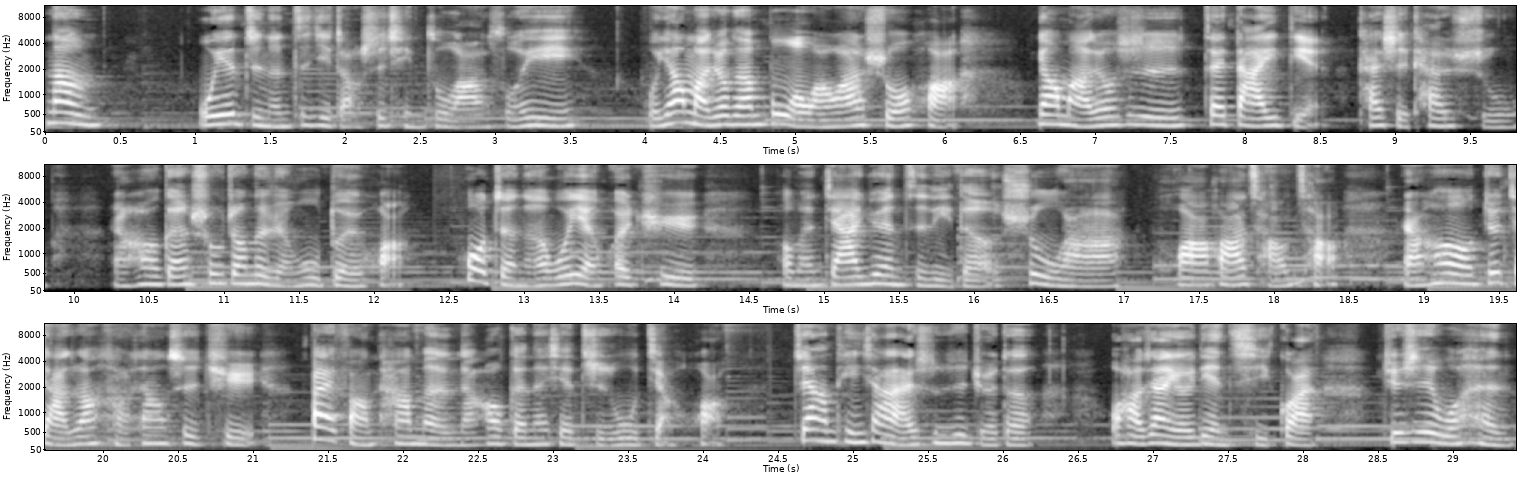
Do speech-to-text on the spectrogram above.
那我也只能自己找事情做啊。所以，我要么就跟布偶娃娃说话，要么就是再大一点，开始看书，然后跟书中的人物对话。或者呢，我也会去我们家院子里的树啊、花花草草，然后就假装好像是去拜访他们，然后跟那些植物讲话。这样听下来，是不是觉得？我好像有一点奇怪，就是我很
